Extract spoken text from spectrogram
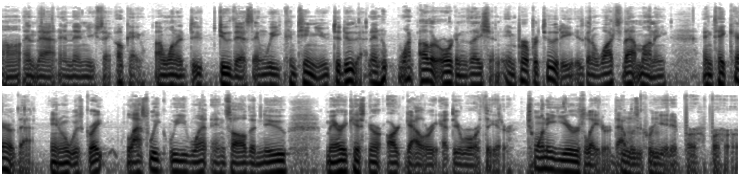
Uh, and that, and then you say, okay, I want to do, do this, and we continue to do that. And what other organization in perpetuity is going to watch that money and take care of that? And it was great last week we went and saw the new Mary Kistner Art Gallery at the Aurora Theater. 20 years later, that mm-hmm. was created for, for her.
